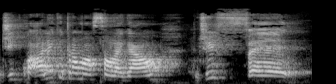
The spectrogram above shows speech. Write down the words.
de, olha que promoção legal, de, é,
